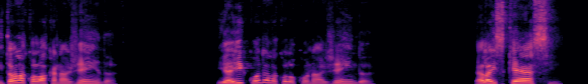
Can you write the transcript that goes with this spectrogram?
Então ela coloca na agenda e aí, quando ela colocou na agenda, ela esquece.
